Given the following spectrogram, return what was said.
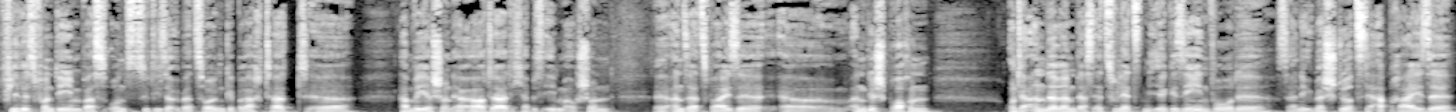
Vieles von dem, was uns zu dieser Überzeugung gebracht hat, äh, haben wir ja schon erörtert. Ich habe es eben auch schon äh, ansatzweise äh, angesprochen. Unter anderem, dass er zuletzt mit ihr gesehen wurde, seine überstürzte Abreise,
